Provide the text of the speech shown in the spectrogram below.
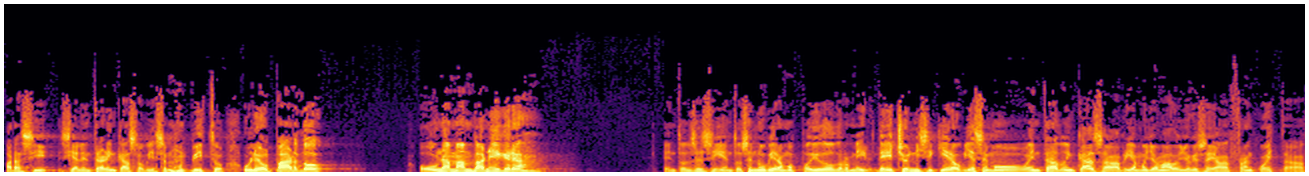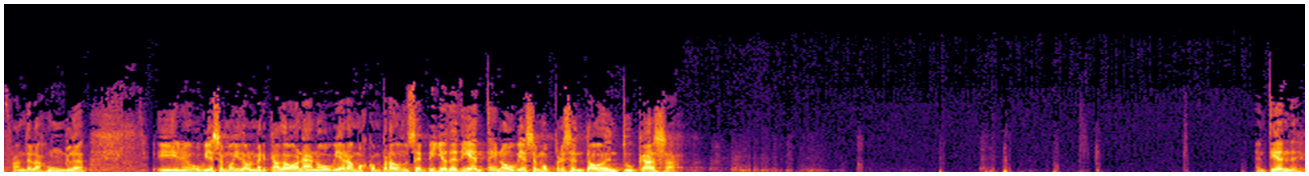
Ahora, si, si al entrar en casa hubiésemos visto un leopardo o una mamba negra, entonces sí, entonces no hubiéramos podido dormir. De hecho, ni siquiera hubiésemos entrado en casa, habríamos llamado, yo qué sé, a Fran Cuesta, a Fran de la Jungla, y hubiésemos ido al Mercadona, nos hubiéramos comprado un cepillo de dientes y nos hubiésemos presentado en tu casa. ¿Entiendes?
